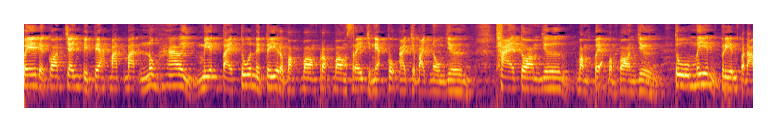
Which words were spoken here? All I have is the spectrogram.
ពេលដែលគាត់ចេញពីផ្ទះបាត់បាត់នោះហើយមានតែទួនាទីរបស់បងប្រុសបងស្រីជាអ្នកគុកអាចច្បាច់នោមយើង ថែទាំយើង បំពាក់បំពន់យើងទូមានព្រៀនបដៅ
